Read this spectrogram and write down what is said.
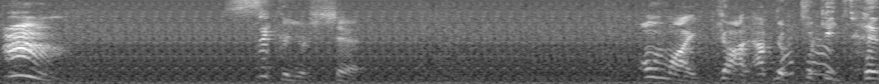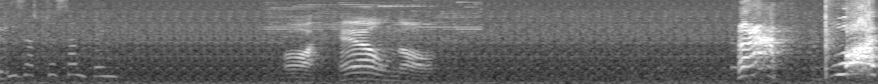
Mmm! Sick of your shit. Oh my god, after Watch freaking out. 10. He's up to something. Oh, hell no. what?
